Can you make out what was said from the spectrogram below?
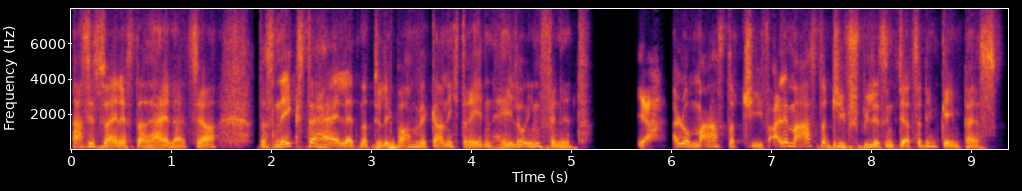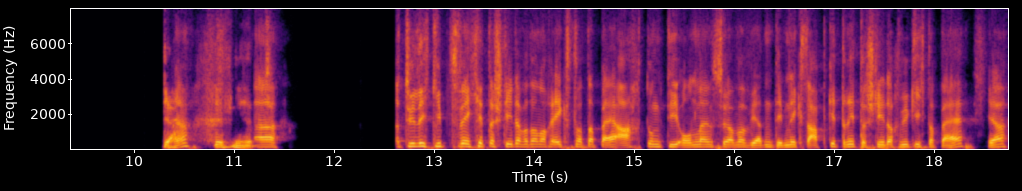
das ist so eines der Highlights, ja. Das nächste Highlight natürlich brauchen wir gar nicht reden. Halo Infinite. Ja. Hallo, Master Chief. Alle Master Chief-Spiele sind derzeit im Game Pass. Ja, ja? definitiv. Äh, natürlich gibt's welche, da steht aber dann auch extra dabei, Achtung, die Online-Server werden demnächst abgedreht, das steht auch wirklich dabei, ja.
